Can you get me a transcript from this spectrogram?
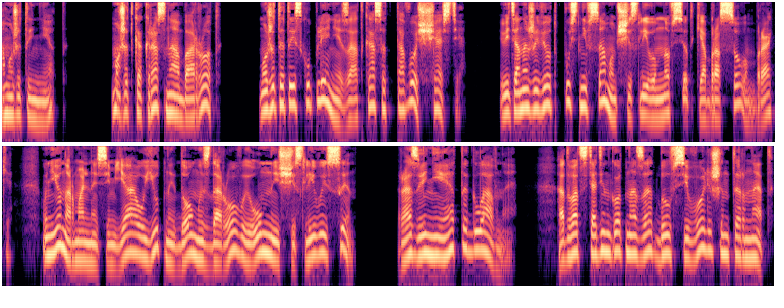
А может и нет. Может, как раз наоборот. Может, это искупление за отказ от того счастья. Ведь она живет пусть не в самом счастливом, но все-таки образцовом браке. У нее нормальная семья, уютный дом и здоровый, умный, счастливый сын. Разве не это главное? А 21 год назад был всего лишь интернет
